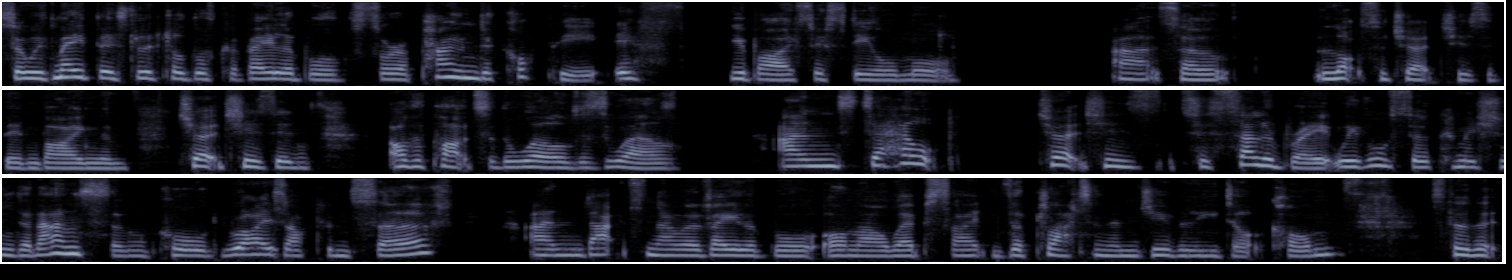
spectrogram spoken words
So we've made this little book available for a pound a copy if you buy 50 or more. Uh, so lots of churches have been buying them, churches in other parts of the world as well. And to help churches to celebrate, we've also commissioned an anthem called Rise Up and Serve. And that's now available on our website, theplatinumjubilee.com, so that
